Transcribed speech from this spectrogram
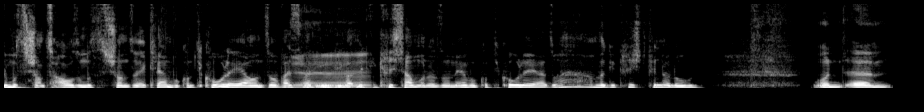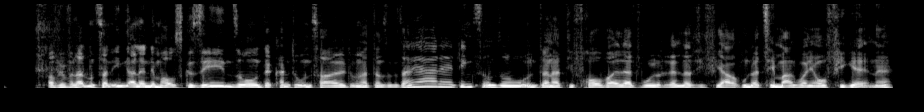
du musst schon zu Hause, musst schon so erklären, wo kommt die Kohle her und so, weißt du, Ja, weil irgendwie was mitgekriegt haben oder so, ne, wo kommt die Kohle her? So, ah, haben wir gekriegt, Finderlohn. Und, ähm, auf jeden Fall hat uns dann irgendeiner in dem Haus gesehen, so, und der kannte uns halt und hat dann so gesagt, ja, der Dings und so. Und dann hat die Frau, weil er hat wohl relativ, ja, 110 Mark waren ja auch viel Geld, ne?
